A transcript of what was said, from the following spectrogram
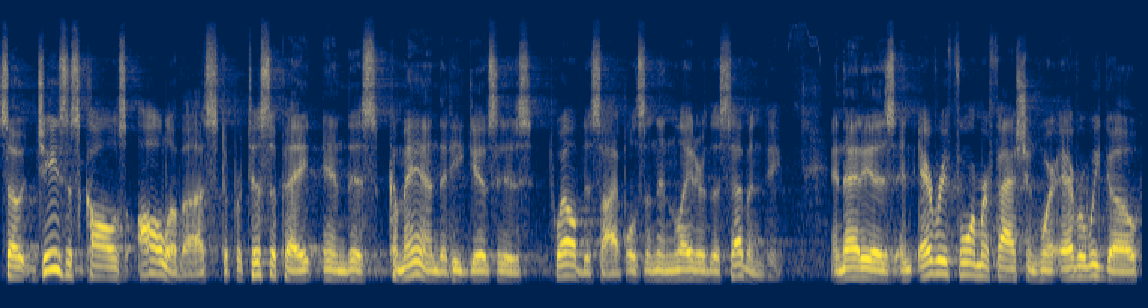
So Jesus calls all of us to participate in this command that he gives his 12 disciples and then later the 70. And that is in every form or fashion, wherever we go,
